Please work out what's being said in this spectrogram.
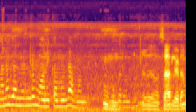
మనోజ్ నుండి మౌనిక ముందు అమ్మ ఉంది. ముగ్గురు ఉన్నారు. ఆ, సార్ లేడం?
